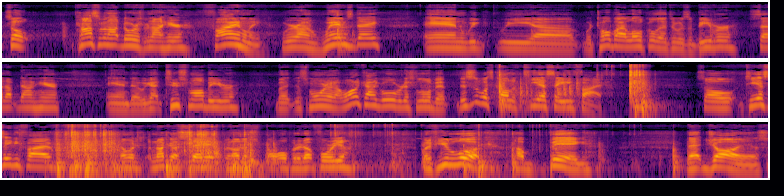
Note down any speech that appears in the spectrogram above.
So, Consummate Outdoorsman out here. Finally, we're on Wednesday, and we we uh, were told by a local that there was a beaver set up down here, and uh, we got two small beaver. But this morning, I want to kind of go over this a little bit. This is what's called a TS85. So TS85, I'm, gonna, I'm not going to set it, but I'll just I'll open it up for you. But if you look how big that jaw is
